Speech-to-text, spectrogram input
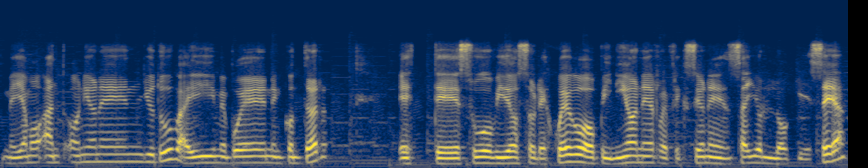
me llamo Ant Onion en YouTube, ahí me pueden encontrar. Este, subo videos sobre juegos, opiniones, reflexiones, ensayos, lo que sea.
